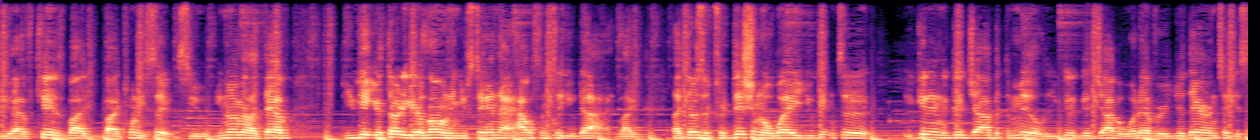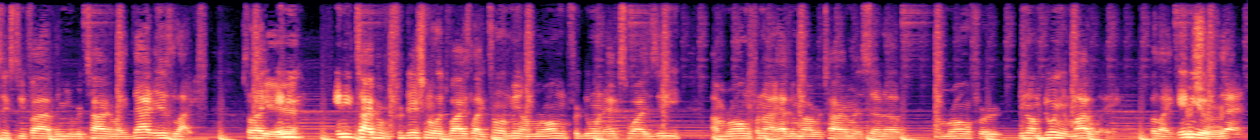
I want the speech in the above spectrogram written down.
you have kids by by 26, you you know what I mean? Like they have you get your 30 year loan and you stay in that house until you die. Like like there's a traditional way you get into you get in a good job at the mill, you get a good job at whatever, you're there until you're 65 and you retire. Like that is life. So like Yeah. any any type of traditional advice like telling me I'm wrong for doing XYZ, I'm wrong for not having my retirement set up, I'm wrong for you know, I'm doing it my way. But like any sure. of that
